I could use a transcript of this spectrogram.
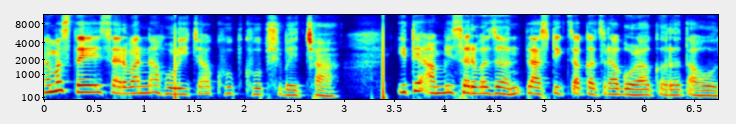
नमस्ते सर्वांना होळीच्या खूप खूप शुभेच्छा. इथे आम्ही सर्वजण प्लास्टिकचा कचरा गोळा करत आहोत.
